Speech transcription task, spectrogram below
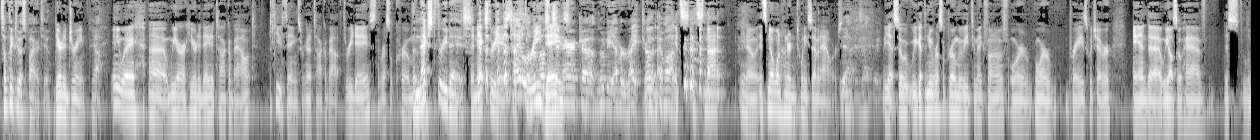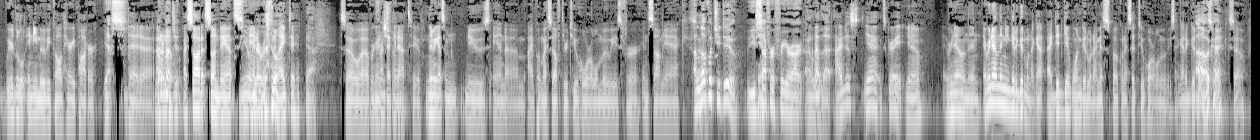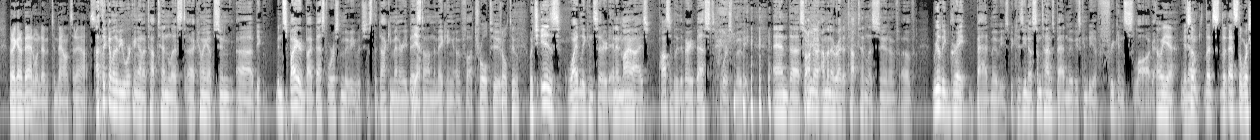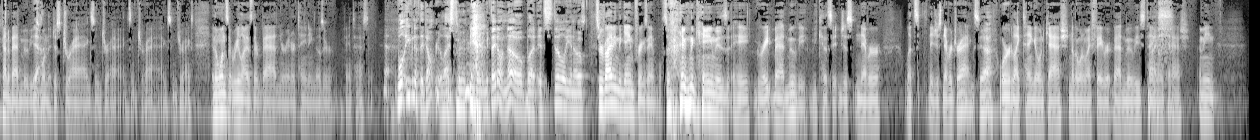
something to aspire to. Dare to dream. Yeah. Anyway, uh, we are here today to talk about a few things. We're going to talk about Three Days, the Russell Crowe movie. The next three days. The Get next the, three get days. the title Three of the most days. generic uh, movie ever right, Well, Come on. It's it's not you know it's no 127 hours. yeah, exactly. But yeah, so we got the new Russell Crowe movie to make fun of or or praise, whichever. And uh, we also have this l- weird little indie movie called Harry Potter. Yes. That uh, I don't budget. know. I saw it at Sundance and I really liked it. Yeah. So uh, we're gonna French check it out too. And then we got some news, and um, I put myself through two horrible movies for Insomniac. I love what you do. You suffer for your art. I love I, that. I just yeah, it's great. You know, every now and then, every now and then you get a good one. I got, I did get one good one. I misspoke when I said two horrible movies. I got a good Oh, one. this okay. week, so, but I got a bad one to, to balance it out. So. I think I'm going to be working on a top 10 list uh, coming up soon, uh, be inspired by Best Worst Movie, which is the documentary based Yeah. on the making of uh, Troll 2. Troll 2. Which is widely considered, and in my eyes, possibly the very best worst movie. and uh, so I'm going to I'm gonna write a top 10 list soon of, of really great bad movies because, you know, sometimes bad movies can be a freaking slog. Oh yeah, You know? Some, that's the, that's the worst kind of bad movie. Yeah. one that just drags and drags and drags and drags. And the ones that realize they're bad and are entertaining, those are fantastic. Yeah. Well, even if they don't realize they're entertaining, if they don't know, but it's still, you know, Surviving the Game, for example. Surviving the Game is a great bad movie because it just never lets it just never drags. Yeah. Or like Tango and Cash, another one of my favorite bad movies, Tango Nice. and Cash. I mean,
